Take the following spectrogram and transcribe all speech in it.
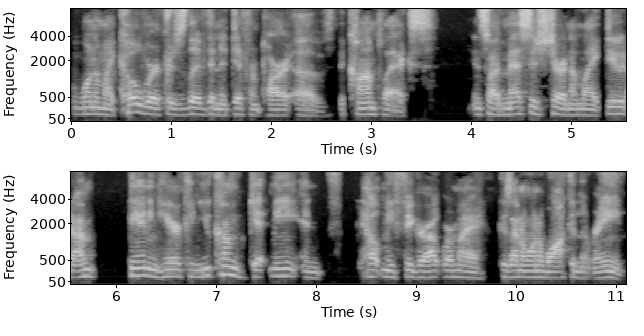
one of my coworkers lived in a different part of the complex, and so I messaged her and I'm like, "Dude, I'm standing here. Can you come get me and help me figure out where my because I don't want to walk in the rain,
